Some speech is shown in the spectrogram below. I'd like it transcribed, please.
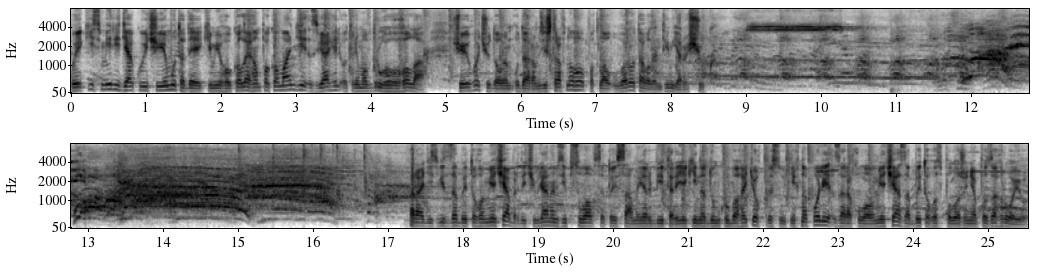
У якійсь мірі, дякуючи йому та деяким його колегам по команді, Звягіль отримав другого гола, що його чудовим ударом зі штрафного поклав у ворота Валентин Ярощук. Радість від забитого м'яча бердичівлянам зіпсував все той самий арбітер, який, на думку багатьох присутніх на полі, зарахував м'яча забитого з положення поза грою.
